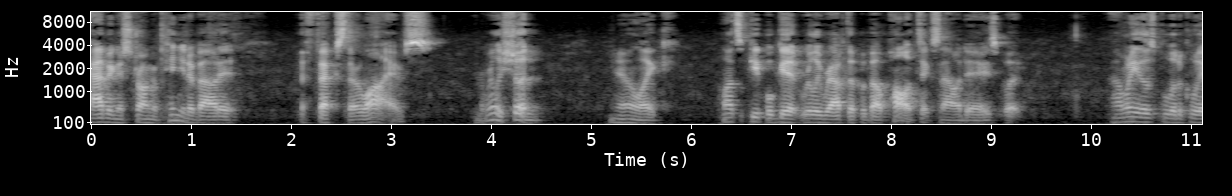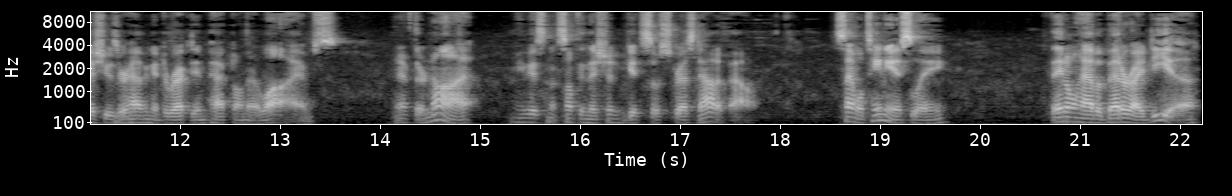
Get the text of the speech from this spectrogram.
having a strong opinion about it affects their lives. It really shouldn't. You know, like lots of people get really wrapped up about politics nowadays, but how many of those political issues are having a direct impact on their lives? And if they're not, maybe it's not something they shouldn't get so stressed out about. Simultaneously, they don't have a better idea,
